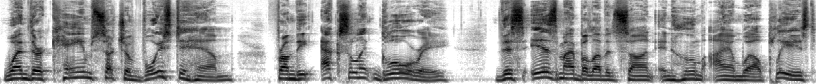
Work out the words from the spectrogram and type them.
when there came such a voice to him from the excellent glory, This is my beloved Son, in whom I am well pleased.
